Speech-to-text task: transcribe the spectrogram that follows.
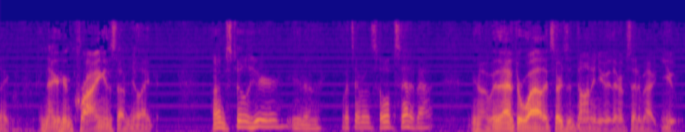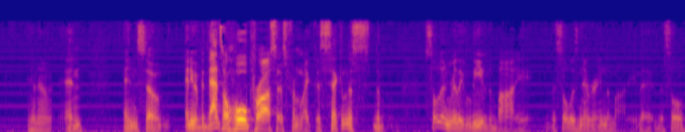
like, and now you're hearing crying and stuff, and you're like, I'm still here, you know, what's everyone so upset about? You know, but after a while it starts to dawn on you they're upset about you, you know, and, and so, anyway, but that's a whole process from like the second the, the soul didn't really leave the body, the soul is never in the body. The, the soul,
